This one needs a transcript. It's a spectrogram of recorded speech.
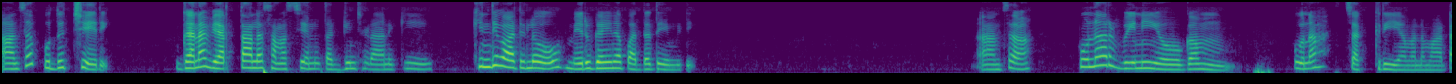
ఆన్సర్ పుదుచ్చేరి. ఘన వ్యర్థాల సమస్యను తగ్గించడానికి కింది వాటిలో మెరుగైన పద్ధతి ఏమిటి? ఆన్సర్ పునర్వినియోగం పునః చక్రీయం అన్నమాట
